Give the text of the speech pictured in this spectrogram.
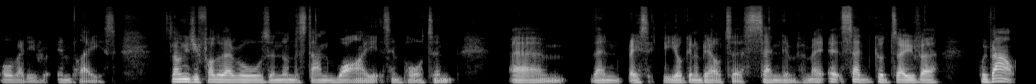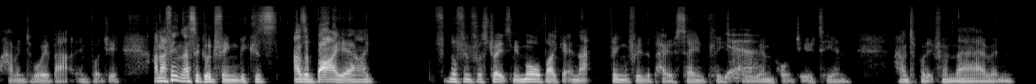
already in place. As long as you follow their rules and understand why it's important, um, then basically you're going to be able to send information, send goods over without having to worry about import duty. And I think that's a good thing because as a buyer, I nothing frustrates me more by getting that thing through the post saying please pay your import duty and having to put it from there. And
